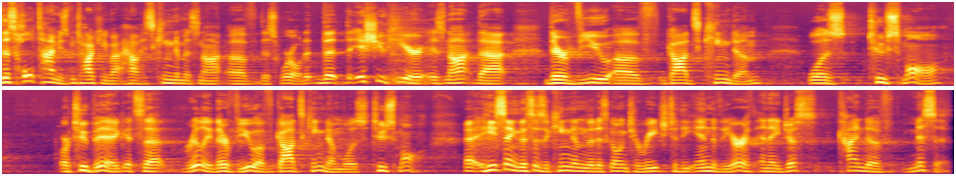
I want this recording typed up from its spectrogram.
This whole time he's been talking about how his kingdom is not of this world. The, the issue here is not that their view of God's kingdom was too small or too big, it's that really their view of God's kingdom was too small. Uh, he's saying this is a kingdom that is going to reach to the end of the earth, and they just kind of miss it.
